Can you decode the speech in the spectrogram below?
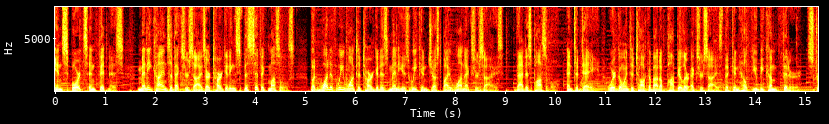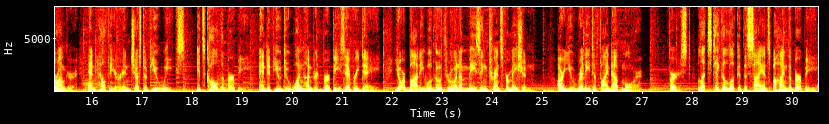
In sports and fitness, many kinds of exercise are targeting specific muscles. But what if we want to target as many as we can just by one exercise? That is possible. And today, we're going to talk about a popular exercise that can help you become fitter, stronger, and healthier in just a few weeks. It's called the burpee. And if you do 100 burpees every day, your body will go through an amazing transformation. Are you ready to find out more? First, let's take a look at the science behind the burpee.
